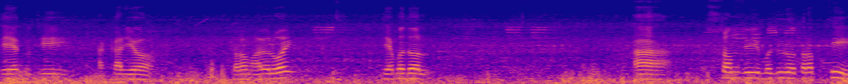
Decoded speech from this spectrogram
તે હેતુથી આ કાર્ય કરવામાં આવેલું હોય, તે બદલ આ શ્રમજીવી મજૂરો તરફથી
